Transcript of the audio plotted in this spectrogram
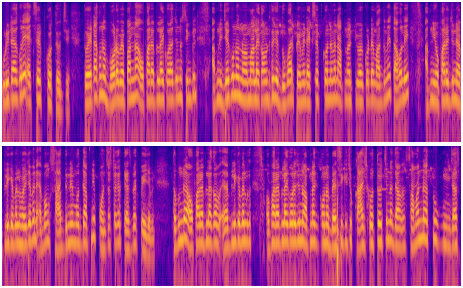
কুড়ি টাকা করে অ্যাকসেপ্ট করতে হচ্ছে। তো এটা কোনো বড় ব্যাপার না অফার অ্যাপ্লাই করার জন্য সিম্পল আপনি যে কোনো নর্মাল অ্যাকাউন্ট থেকে দুবার পেমেন্ট অ্যাকসেপ্ট করে নেবেন আপনার কিউআর কোডের মাধ্যমে, তাহলে আপনি অফারের জন্য অ্যাপ্লিকেবল হয়ে যাবেন এবং সাত দিনের মধ্যে আপনি পঞ্চাশ টাকার ক্যাশব্যাক পেয়ে যাবেন। তো বন্ধুরা offer apply applicable offer apply করার জন্য আপনাকে কোনো বেশি কিছু কাজ করতে হচ্ছে না সামান্য একটু জাস্ট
